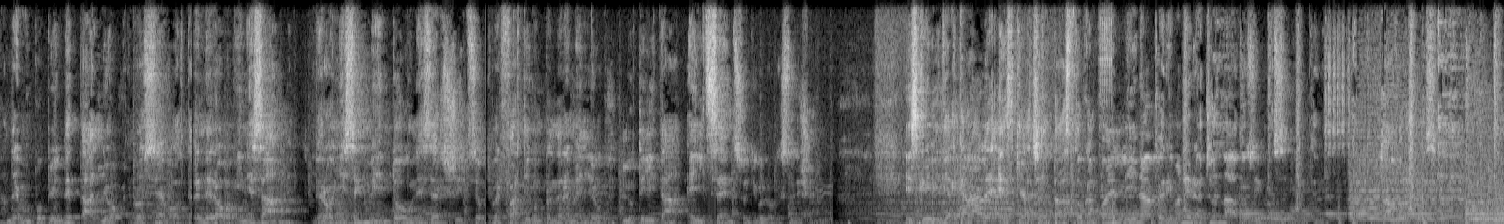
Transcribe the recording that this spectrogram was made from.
andremo un po' più in dettaglio la prossima volta. Prenderò in esame per ogni segmento un esercizio per farti comprendere meglio l'utilità e il senso di quello che sto dicendo. Iscriviti al canale e schiaccia il tasto campanellina per rimanere aggiornato sui prossimi contenuti. Ciao, alla prossima!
